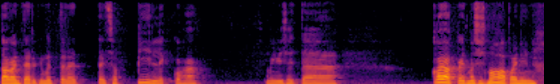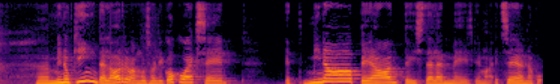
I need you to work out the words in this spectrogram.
tagantjärgi mõtlen, et täitsa piinlik kohe milliseid äh, kajakaid ma siis maha panin. Minu kindel arvamus oli kogu aeg see, et mina pean teistele meeldima, et see on nagu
